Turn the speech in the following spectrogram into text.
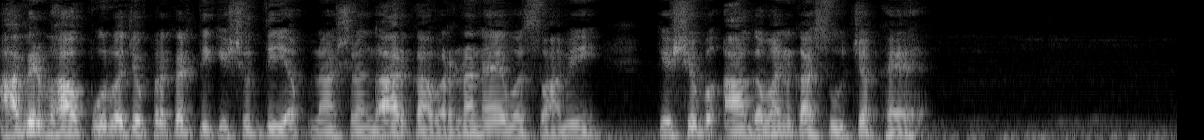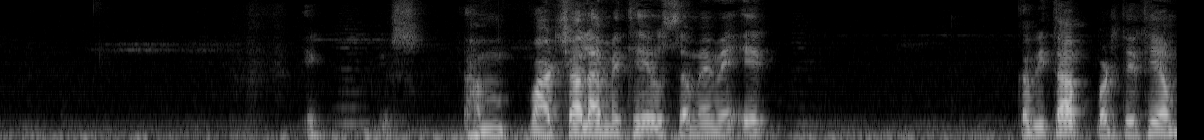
आविर्भाव पूर्व जो प्रकृति की शुद्धि अपना श्रृंगार का वर्णन है, वह स्वामी के शुभ आगमन का सूचक है एक हम पाठशाला में थे, उस समय में एक कविता पढ़ते थे हम,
